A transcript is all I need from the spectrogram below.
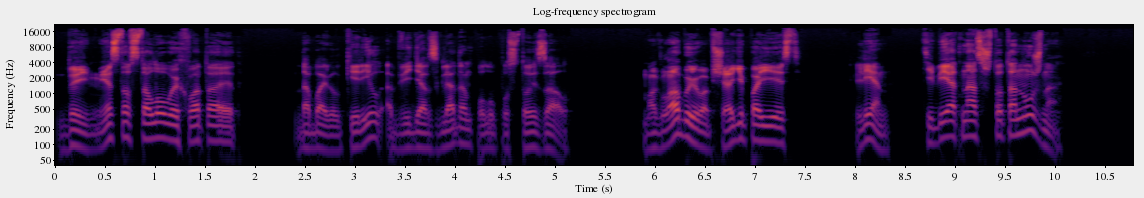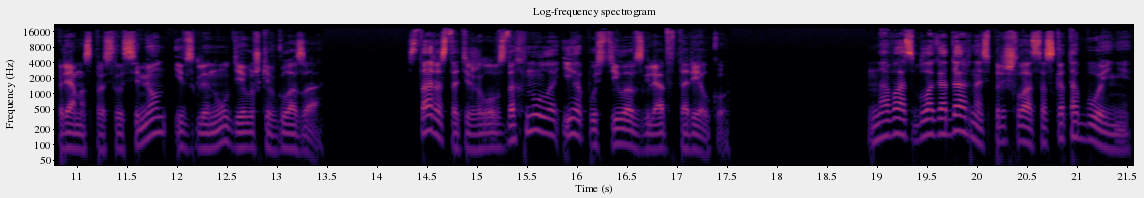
«Да и места в столовой хватает», — добавил Кирилл, обведя взглядом полупустой зал. «Могла бы и в общаге поесть». «Лен, тебе от нас что-то нужно?» Прямо спросил Семен и взглянул девушке в глаза. Староста тяжело вздохнула и опустила взгляд в тарелку. «На вас благодарность пришла со скотобойни»,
